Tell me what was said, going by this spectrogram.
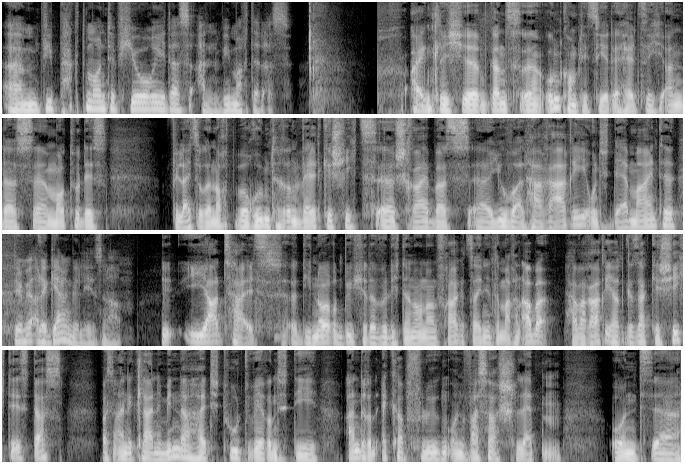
Ähm, wie packt Montefiore das an? Wie macht er das? Eigentlich äh, ganz äh, unkompliziert. Er hält sich an das äh, Motto des vielleicht sogar noch berühmteren Weltgeschichtsschreibers Yuval Harari und der meinte, den wir alle gern gelesen haben. Ja, teils. Die neueren Bücher, da würde ich dann auch noch ein Fragezeichen hintermachen. Aber Harari hat gesagt, Geschichte ist das, was eine kleine Minderheit tut, während die anderen Äcker pflügen und Wasser schleppen. Und äh,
